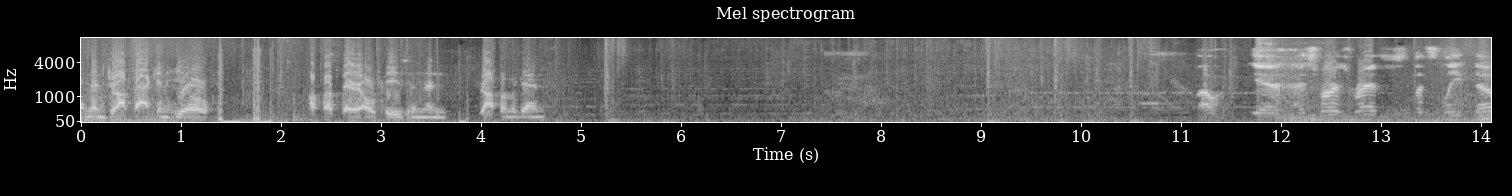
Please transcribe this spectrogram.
And then drop back and heal. Pop up their ultis and then drop them again. Oh, yeah, as far as Reds, let's leave no.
